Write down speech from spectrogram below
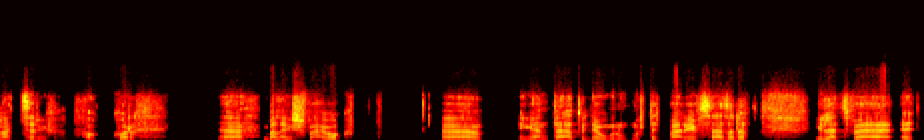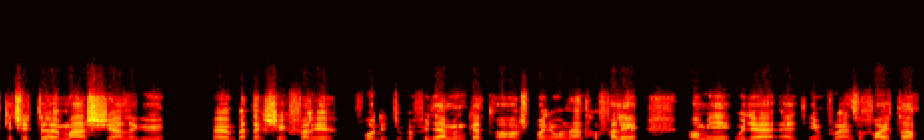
Nagyszerű. Akkor bele is vágok. Igen, tehát ugye ugrunk most egy pár évszázadot, illetve egy kicsit más jellegű betegség felé fordítjuk a figyelmünket a spanyol nátha felé, ami ugye egy influenza fajta,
